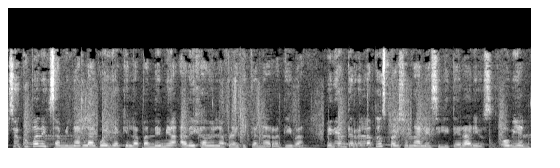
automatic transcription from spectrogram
se ocupa de examinar la huella que la pandemia ha dejado en la práctica narrativa mediante relatos personales y literarios, o bien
